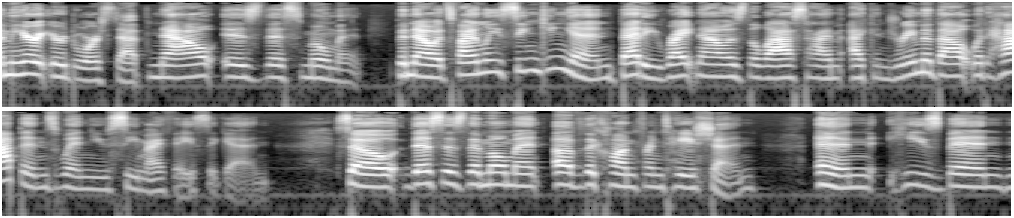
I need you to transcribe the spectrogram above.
I'm here at your doorstep. Now is this moment. But now it's finally sinking in. Betty, right now is the last time I can dream about what happens when you see my face again. So this is the moment of the confrontation. And he's been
